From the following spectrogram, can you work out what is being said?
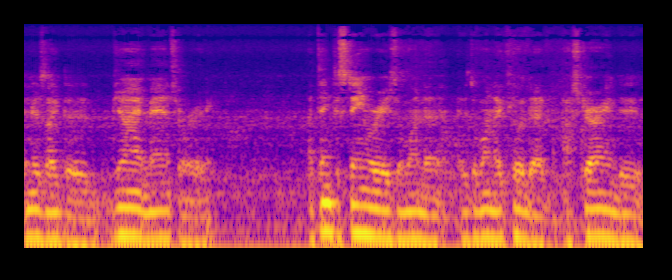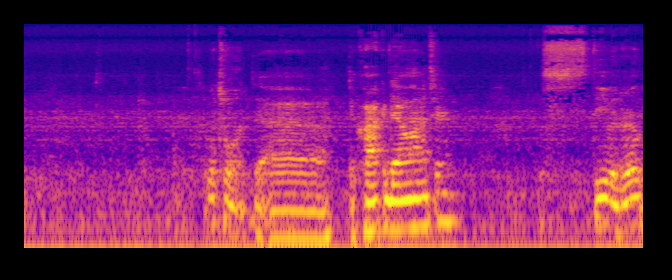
and there's like the giant manta ray. I think the stingray is the one that is the one that killed that Australian dude. Which one? The uh, the crocodile hunter, Steven Early.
